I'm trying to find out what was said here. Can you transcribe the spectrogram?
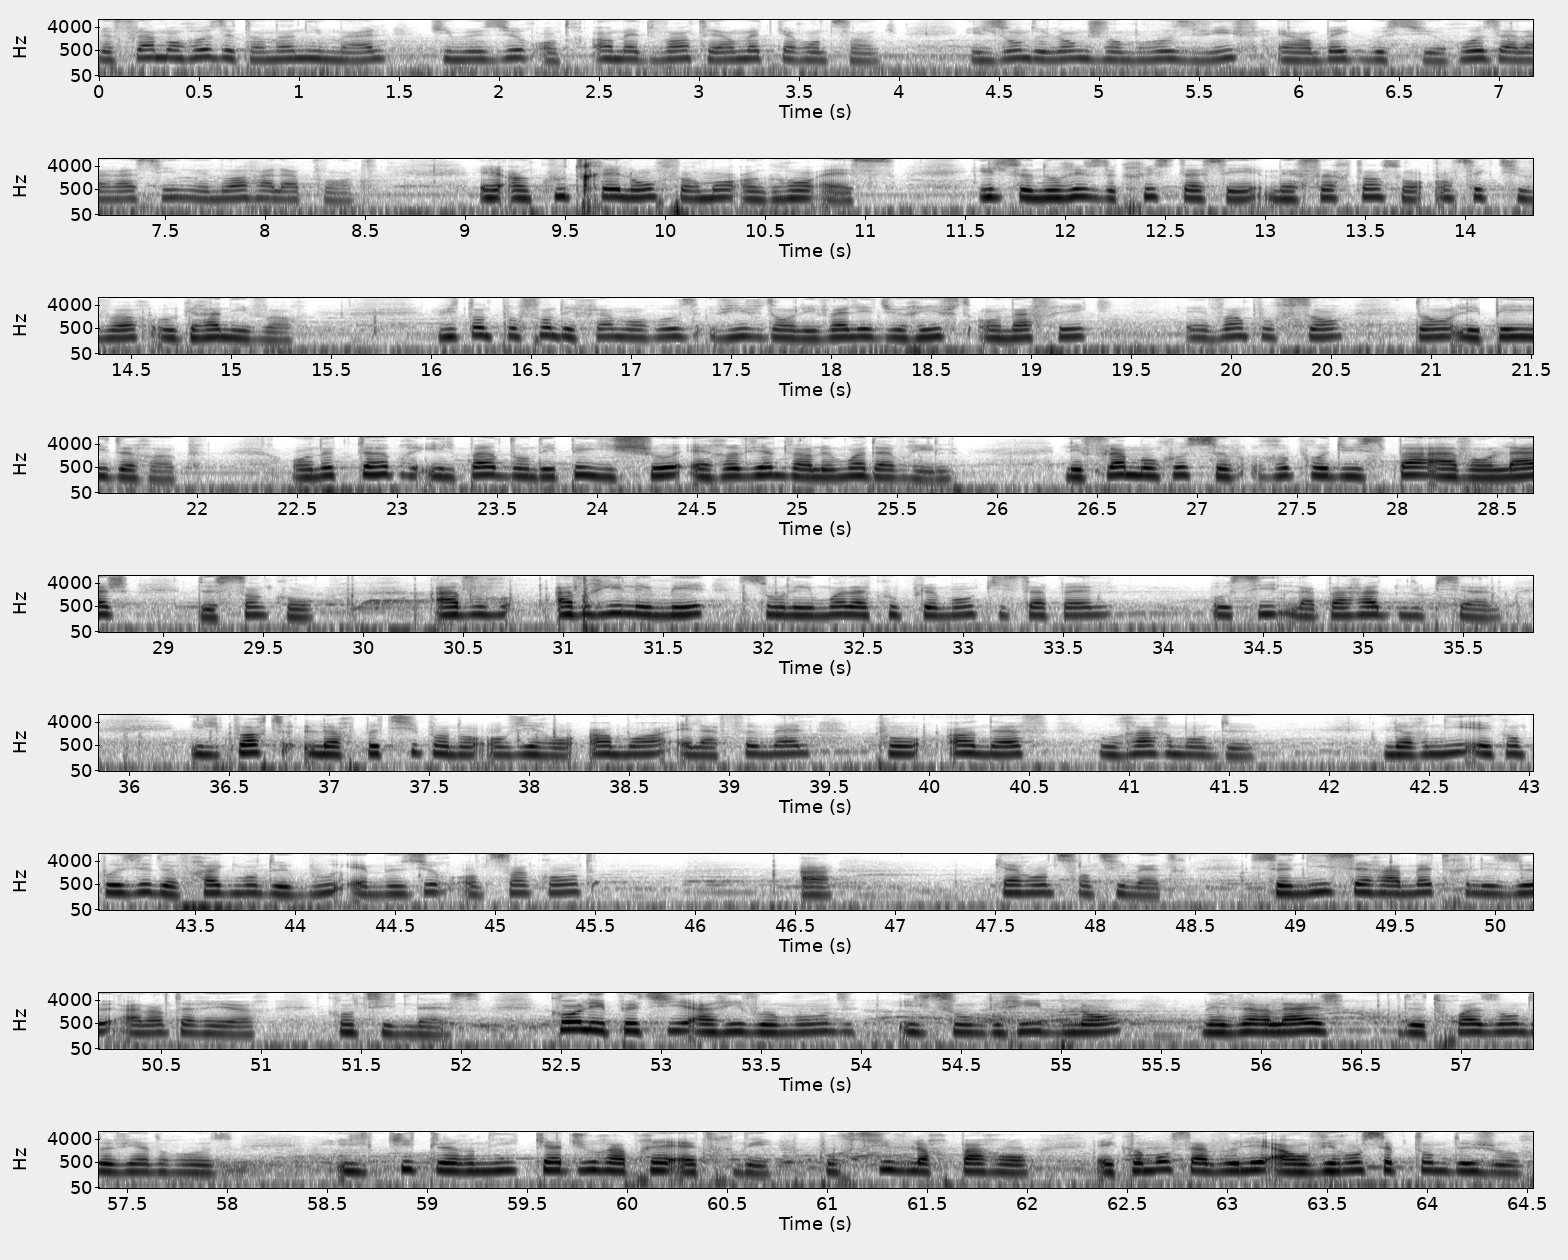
Le flamant rose est un animal qui mesure entre 1m20 et 1m45. Ils ont de longues jambes roses vifs et un bec bossu, rose à la racine et noir à la pointe, et un cou très long formant un grand S. Ils se nourrissent de crustacés, mais certains sont insectivores ou granivores. 80% des flamants roses vivent dans les vallées du Rift en Afrique et 20% dans les pays d'Europe. En octobre, ils partent dans des pays chauds et reviennent vers le mois d'avril. Les flamants roses se reproduisent pas avant l'âge de 5 ans. avril et mai sont les mois d'accouplement qui s'appellent aussi la parade nuptiale. Ils portent leurs petits pendant environ un mois et la femelle pond un œuf ou rarement deux. Leur nid est composé de fragments de boue et mesure entre 50 à 40 cm. Ce nid sert à mettre les œufs à l'intérieur quand ils naissent. Quand les petits arrivent au monde, ils sont gris blancs mais vers l'âge de trois ans deviennent roses. Ils quittent leur nid quatre jours après être nés pour suivre leurs parents et commencent à voler à environ 72 jours.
